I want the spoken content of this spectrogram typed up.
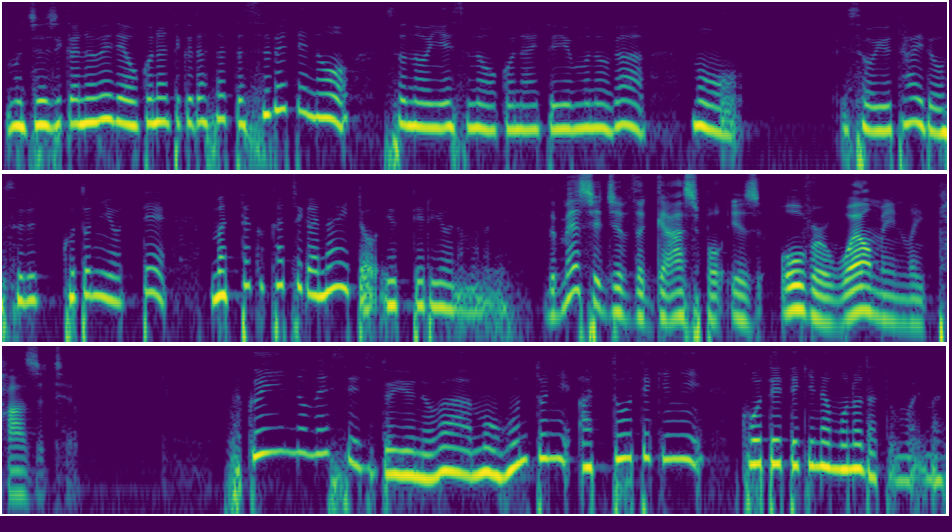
もう十字架の上で行ってくださったすべてのそのイエスの行いというものがもうそういう態度をすることによって全く価値がないと言っているようなものです。The message of the gospel is overwhelmingly positive. 福音のメッセージというのはもう本当に圧倒的に肯定的なものだと思います。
